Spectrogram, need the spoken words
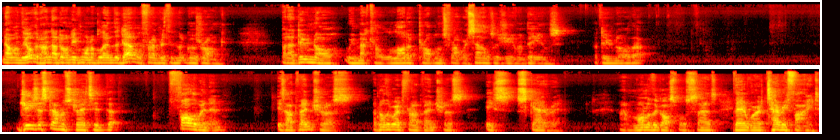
Now, on the other hand, I don't even want to blame the devil for everything that goes wrong. But I do know we make a lot of problems for ourselves as human beings. I do know that. Jesus demonstrated that following him is adventurous. Another word for adventurous is scary. And one of the Gospels says they were terrified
